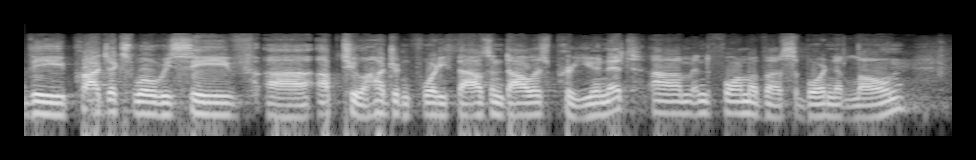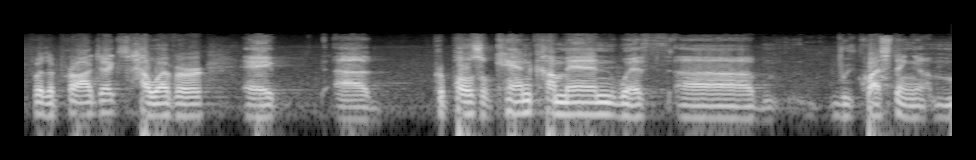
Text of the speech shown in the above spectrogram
the projects will receive uh, up to $140,000 per unit um, in the form of a subordinate loan for the projects. However, a uh, proposal can come in with uh, requesting am-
